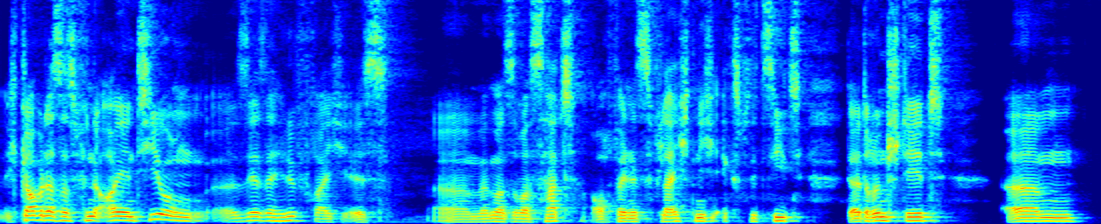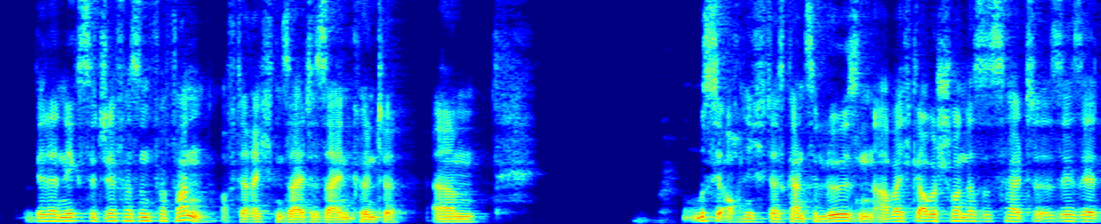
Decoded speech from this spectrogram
ich glaube, dass das für eine Orientierung äh, sehr, sehr hilfreich ist, ähm, wenn man sowas hat, auch wenn es vielleicht nicht explizit da drin steht, ähm, wer der nächste Jefferson Verfan auf der rechten Seite sein könnte. Ähm, muss ja auch nicht das Ganze lösen, aber ich glaube schon, dass es halt sehr, sehr,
